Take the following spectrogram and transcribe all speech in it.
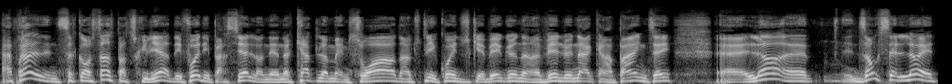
après une circonstance particulière, des fois des partiels, on en a quatre le même soir dans tous les coins du Québec, une en ville, une à campagne, tu sais. Euh, là, euh, disons que celle-là est,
